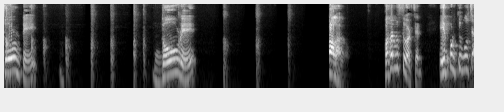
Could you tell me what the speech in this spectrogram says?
চোরটি দৌড়ে পালালো। কথা বুঝতে পারছেন? এরপর কি বলছে?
